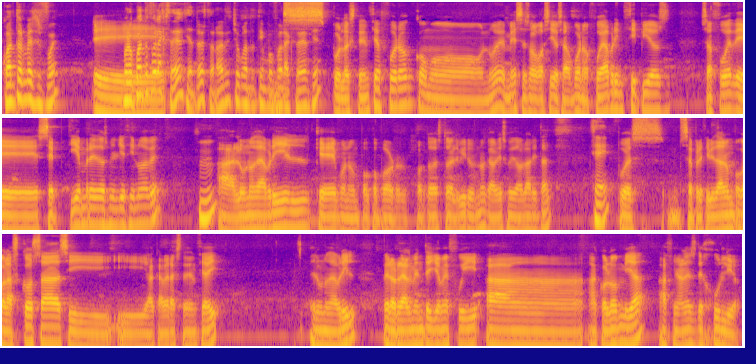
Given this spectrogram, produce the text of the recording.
¿Cuántos meses fue? Eh, Bueno, ¿cuánto fue la excedencia? Todo esto, ¿no has dicho cuánto tiempo fue la excedencia? Pues la excedencia fueron como nueve meses o algo así. O sea, bueno, fue a principios, o sea, fue de septiembre de 2019 ¿Mm? al 1 de abril, que bueno, un poco por, por todo esto del virus, ¿no? Que habréis oído hablar y tal. Sí. Pues se precipitaron un poco las cosas y, y acabé la excedencia ahí, el 1 de abril. Pero realmente yo me fui a, a Colombia a finales de julio,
